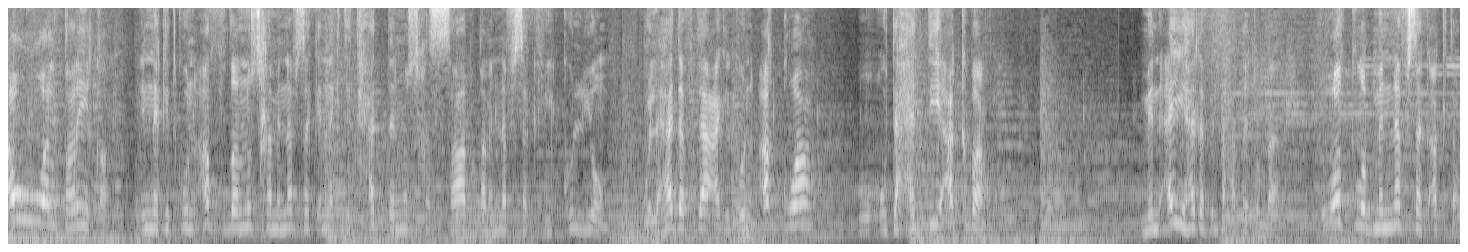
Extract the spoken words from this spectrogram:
أول طريقة إنك تكون أفضل نسخة من نفسك إنك تتحدى النسخة السابقة من نفسك في كل يوم والهدف تاعك يكون أقوى وتحدي أكبر. من أي هدف أنت حطيته إمبارح؟ واطلب من نفسك أكثر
